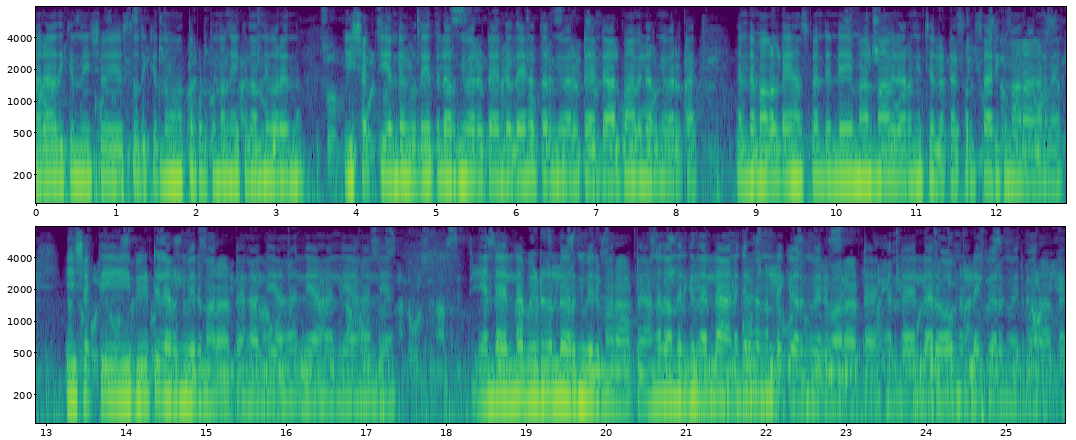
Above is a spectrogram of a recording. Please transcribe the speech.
ആരാധിക്കുന്ന ഈശോയെ സ്തുതിക്കുന്നു മഹത്വപ്പെടുത്തുന്നു അങ്ങേക്ക് പറയുന്നു. ഈ ശക്തി എന്റെ ഹൃദയത്തിൽ ഇറങ്ങി വരട്ടെ എന്റെ ദേഹത്ത് ഇറങ്ങി വരട്ടെ എന്റെ ആത്മാവിൽ ഇറങ്ങി വരട്ടെ എന്റെ മകളുടെയും ഹസ്ബൻഡിന്റെയും ആത്മാവിൽ ഇറങ്ങി ചെല്ലട്ടെ സംസാരിക്കുമാറാകണമേ. ഈ ശക്തി വീട്ടിൽ ഇറങ്ങി വരുമാറാകട്ടെ. ഹല്യ ഹല്യ ഹല്യ ഹല്യ. എന്റെ എല്ലാ വീടുകളിലും ഇറങ്ങി വരുമാറാകട്ടെ. അങ്ങ് തന്നിരിക്കുന്ന എല്ലാ അനുഗ്രഹങ്ങളിലേക്കും ഇറങ്ങി വരുമാറാകട്ടെ. എന്റെ എല്ലാ രോഗങ്ങളിലേക്കും ഇറങ്ങി വരുമാറാകട്ടെ.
